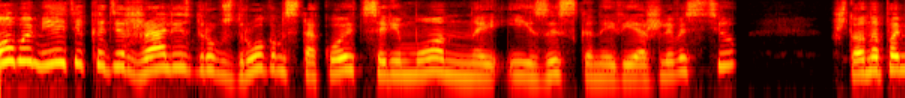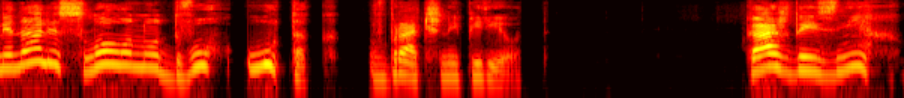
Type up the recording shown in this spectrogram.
Оба медика держались друг с другом с такой церемонной и изысканной вежливостью, что напоминали Слоуну двух уток в брачный период. Каждый из них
